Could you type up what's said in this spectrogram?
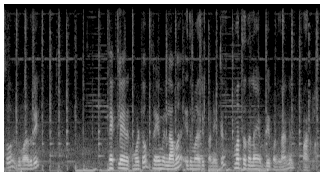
ஸோ இது மாதிரி நெக்லைனுக்கு மட்டும் ஃப்ரேம் இல்லாமல் இது மாதிரி பண்ணிவிட்டு மற்றதெல்லாம் எப்படி பண்ணலான்னு பார்க்கலாம்.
